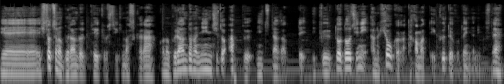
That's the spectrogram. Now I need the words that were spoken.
えー、一つのブランドで提供していきますから、このブランドの認知度アップにつながっていくと同時に、あの、評価が高まっていくということになりますね。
